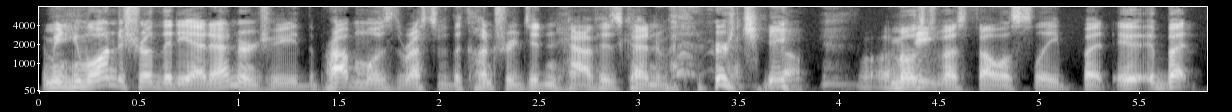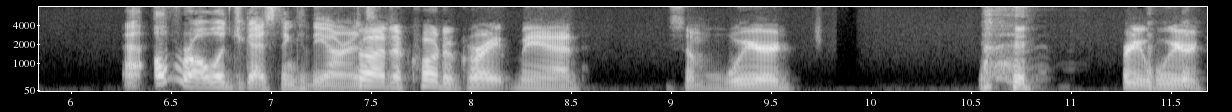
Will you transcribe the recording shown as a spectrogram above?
I mean, he wanted to show that he had energy. The problem was the rest of the country didn't have his kind of energy. Well, Most he, of us fell asleep. But it, but uh, overall, what did you guys think of the RNC? Well, to quote a great man, some weird, pretty weird.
